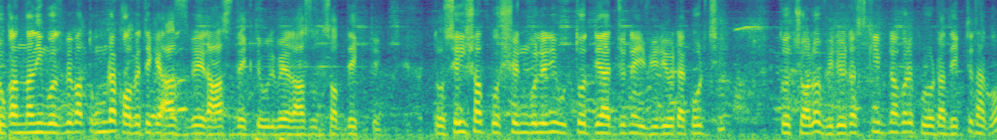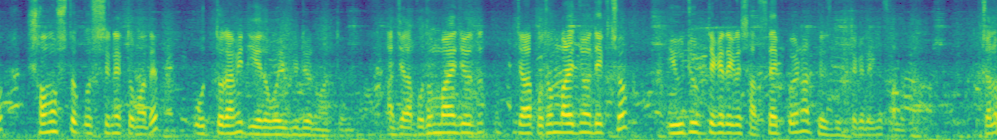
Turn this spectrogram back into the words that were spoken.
দোকানদানি বসবে বা তোমরা কবে থেকে আসবে রাস দেখতে, উলবেরিয়া রাস উৎসব দেখতে? তো সেই সব কোশ্চেনগুলোরই উত্তর দেওয়ার জন্য এই ভিডিওটা করছি। তো চলো ভিডিওটা স্কিপ না করে পুরোটা দেখতে থাকো। সমস্ত কোশ্চেনের তোমাদের উত্তর আমি দিয়ে দেবো এই ভিডিওর মাধ্যমে। আর যারা প্রথমবারের জন্য, যারা প্রথমবারের জন্য দেখছ, ইউটিউব থেকে দেখলে সাবস্ক্রাইব করে না ফেসবুক থেকে দেখলে ফলো করো চলো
